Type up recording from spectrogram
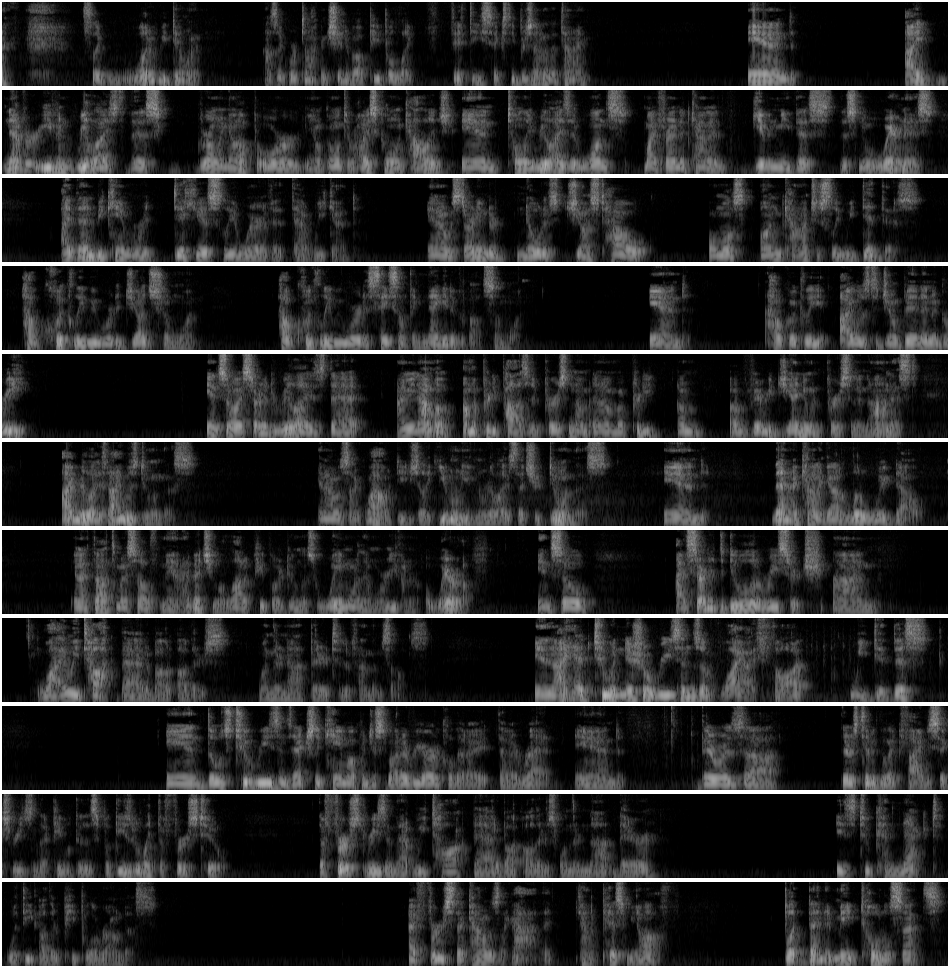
it's like, what are we doing? I was like, we're talking shit about people like 50, 60% of the time. And I never even realized this growing up or, you know, going through high school and college and totally realized it once my friend had kind of given me this this new awareness, I then became ridiculously aware of it that weekend. And I was starting to notice just how almost unconsciously we did this. How quickly we were to judge someone. How quickly we were to say something negative about someone. And how quickly I was to jump in and agree. And so I started to realize that I mean I'm a I'm a pretty positive person I'm, and I'm a pretty I'm a very genuine person and honest, I realized I was doing this. And I was like, wow, DJ, like you don't even realize that you're doing this. And then I kind of got a little wigged out. And I thought to myself, man, I bet you a lot of people are doing this way more than we're even aware of. And so I started to do a little research on why we talk bad about others when they're not there to defend themselves. And I had two initial reasons of why I thought we did this. And those two reasons actually came up in just about every article that I that I read. And there was uh, there was typically like five to six reasons that people did this, but these were like the first two. The first reason that we talk bad about others when they're not there is to connect with the other people around us. At first, that kind of was like, ah, that kind of pissed me off. But then it made total sense.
